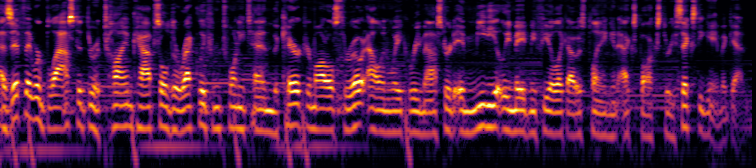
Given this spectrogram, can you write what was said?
As if they were blasted through a time capsule directly from 2010, the character models throughout Alan Wake Remastered immediately made me feel like I was playing an Xbox 360 game again.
